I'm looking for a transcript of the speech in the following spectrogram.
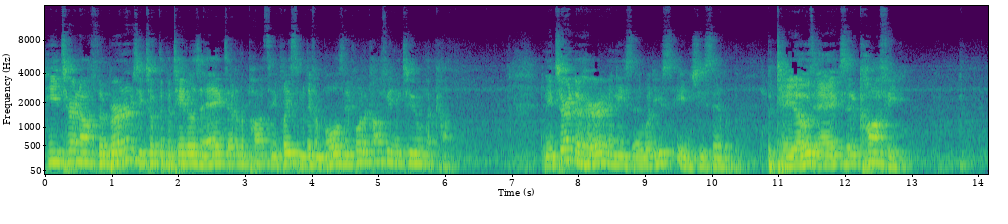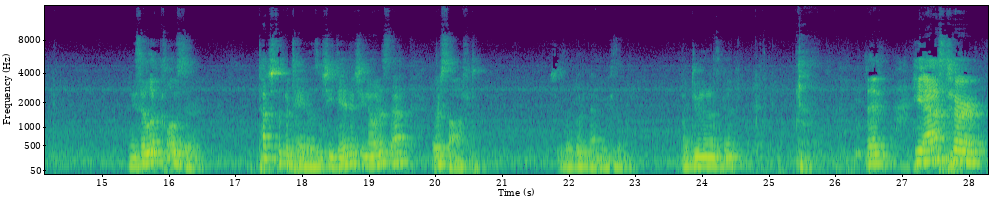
he turned off the burners, he took the potatoes and eggs out of the pots, and he placed them in different bowls, and he poured the coffee into a cup. And he turned to her and he said, What do you see? And she said, Potatoes, eggs, and coffee. And he said, Look closer. Touch the potatoes. And she did, and she noticed that they were soft. She's like looking at me because I'm, am doing it as good? then he asked her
